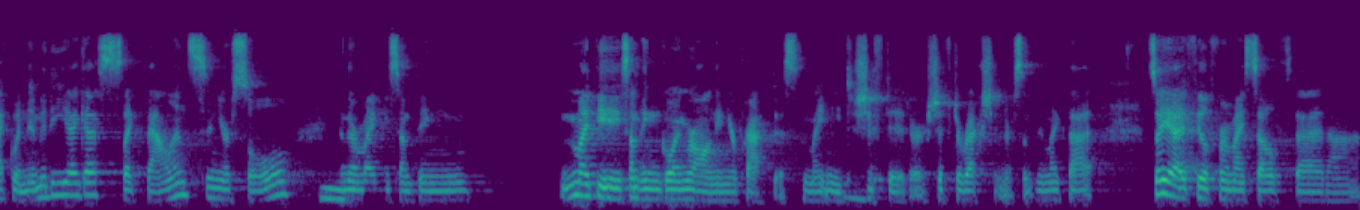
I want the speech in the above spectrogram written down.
equanimity, I guess, like balance in your soul. Mm. And there might be something might be something going wrong in your practice. You might need to shift it or shift direction or something like that. So yeah, I feel for myself that uh,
